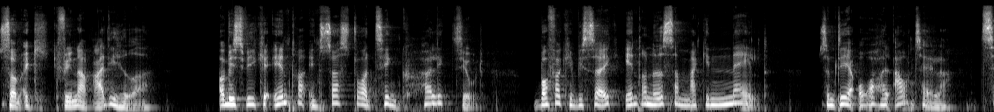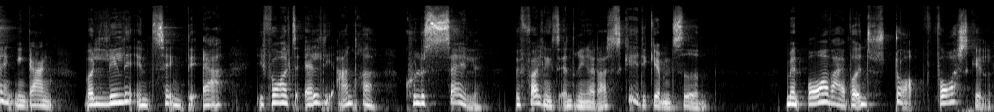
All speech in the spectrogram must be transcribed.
som at give kvinder rettigheder. Og hvis vi kan ændre en så stor ting kollektivt, hvorfor kan vi så ikke ændre noget så marginalt, som det at overholde aftaler? Tænk engang, hvor lille en ting det er i forhold til alle de andre kolossale befolkningsændringer, der er sket igennem tiden. Men overvej, hvor en stor forskel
